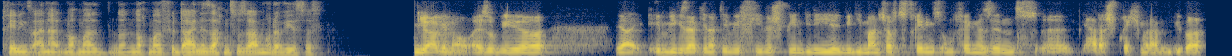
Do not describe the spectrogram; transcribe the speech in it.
Trainingseinheit nochmal noch mal für deine Sachen zusammen oder wie ist das? Ja, genau. Also wir ja, eben wie gesagt, je nachdem, wie viel wir spielen, wie die, wie die Mannschaftstrainingsumfänge sind, äh, ja, da sprechen wir dann über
